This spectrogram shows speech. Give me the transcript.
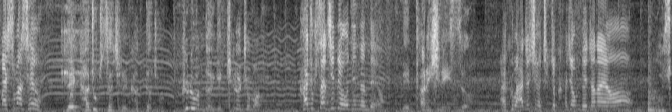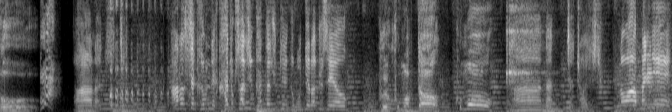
말씀하세요 내 가족 사진을 갖다 줘. 그러면 너에게 키를 주마. 가족 사진이 어디 있는데요? 내 탈의실에 있어. 아 그럼 아저씨가 직접 가져오면 되잖아요 무서워. 아 나 진짜 알았어 그럼 내 가족 사진 갖다 줄 테니까 문 열어주세요 그래 고맙다. 고마워. 아나 진짜 저 아저씨. 나와 빨리.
